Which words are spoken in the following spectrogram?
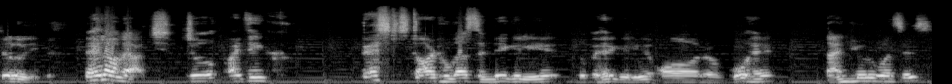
चलो जी। पहला मैच जो आई थिंक बेस्ट स्टार्ट होगा संडे के लिए दोपहर के लिए और वो है बैंगलुरु वर्सेस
